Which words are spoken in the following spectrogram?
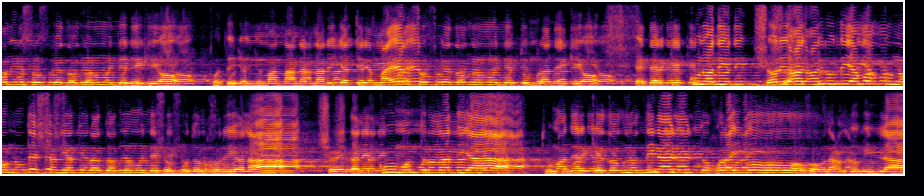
বনির চৌকে জমিনের মধ্যে দেখিও। প্রতিজন মানানের নারী জাতির মায়ের চৌকে জমিনের মধ্যে তোমরা দেখিও। এদেরকে কোনদিন শরীয়ত বিরোধী এমন কোন উদ্দেশ্য নিয়ে তোমরা জমিনের মধ্যে সম্বোধন করিও না। শয়তানে কুমন্ত্রণা দিয়া তোমাদেরকে জমিন দিনা লিপ্ত করাইব নাউযুবিল্লাহ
